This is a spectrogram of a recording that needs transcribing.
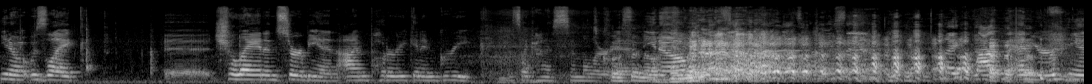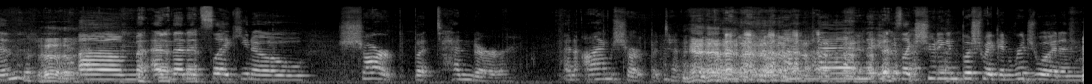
you know, it was like Chilean and Serbian. I'm Puerto Rican and Greek. It's like kind of similar, Close you know, adjacent, like Latin and European. Um, and then it's like you know, sharp but tender. And I'm sharp but tender. and it was like shooting in Bushwick and Ridgewood, and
